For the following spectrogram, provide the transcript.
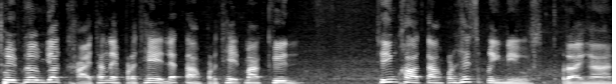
ช่วยเพิ่มยอดขายทั้งในประเทศและต่างประเทศมากขึ้น ทีมข่าวต่างประเทศสปริงนิวส์รายงาน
